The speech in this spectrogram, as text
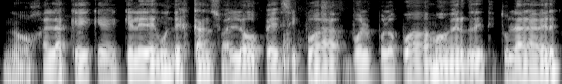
¿no? ojalá que, que, que, le den un descanso a López y pueda, lo podamos ver de titular, a ver,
